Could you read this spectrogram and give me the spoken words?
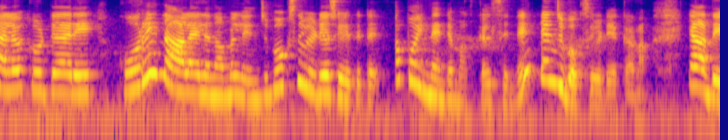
ഹലോ കൂട്ടുകാരെ കുറേ നാളായില്ല നമ്മൾ ലഞ്ച് ബോക്സ് വീഡിയോ ചെയ്തിട്ട്. അപ്പോൾ ഇന്ന് എന്റെ മക്കൾസിന്റെ ലഞ്ച് ബോക്സ് വീഡിയോ കാണാം. ഞാൻ അതേ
